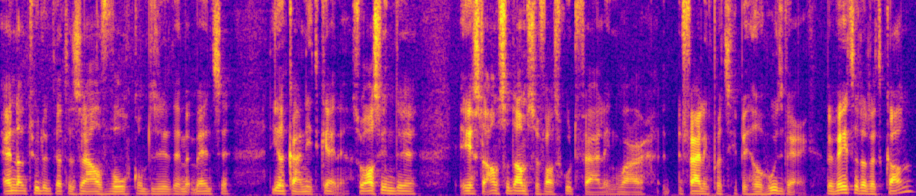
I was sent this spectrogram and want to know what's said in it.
En natuurlijk dat de zaal vol komt te zitten met mensen die elkaar niet kennen. Zoals in de eerste Amsterdamse vastgoedveiling, waar het veilingprincipe heel goed werkt. We weten dat het kan.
